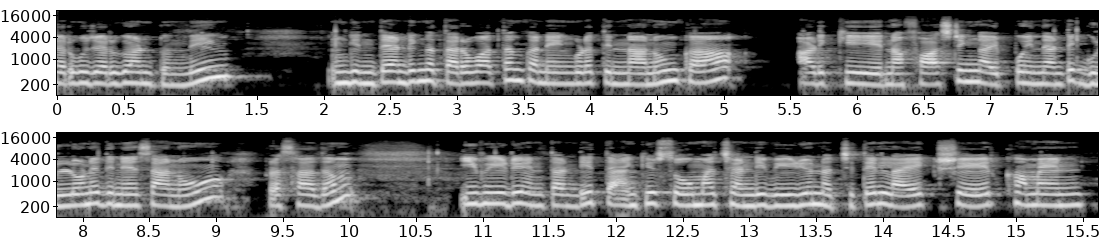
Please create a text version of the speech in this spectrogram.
జరుగు జరుగు అంటుంది. ఇంక ఇంతే అండి. ఇంకా తర్వాత ఇంకా నేను కూడా తిన్నాను. ఇంకా ఆడికి నా ఫాస్టింగ్ అయిపోయింది అంటే గుళ్ళోనే తినేసాను ప్రసాదం. ఈ వీడియో ఎంత అండి థ్యాంక్ యూ సో మచ్ అండి. వీడియో నచ్చితే లైక్ షేర్ కమెంట్. థ్యాంక్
